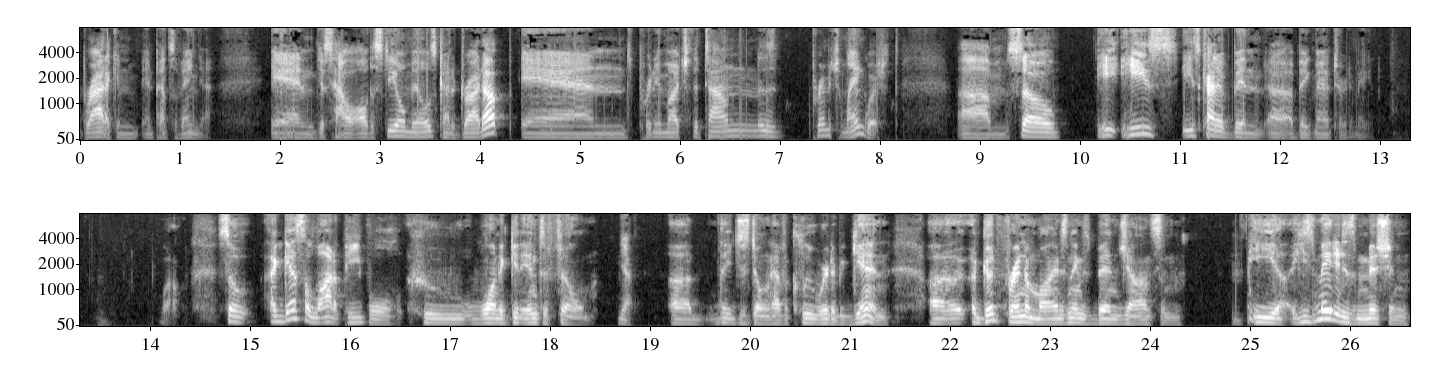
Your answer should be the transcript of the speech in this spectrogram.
Braddock in, in Pennsylvania and just how all the steel mills kind of dried up and pretty much the town is pretty much languished. Um, so he he's he's kind of been a big mentor to me. Wow. So I guess a lot of people who want to get into film, yeah, uh, they just don't have a clue where to begin. Uh, a good friend of mine, his name is Ben Johnson. Mm-hmm. He uh, he's made it his mission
